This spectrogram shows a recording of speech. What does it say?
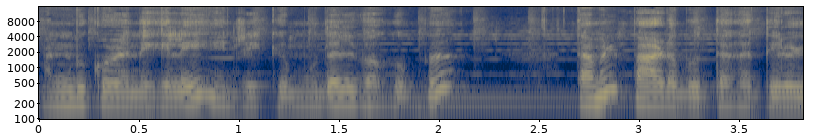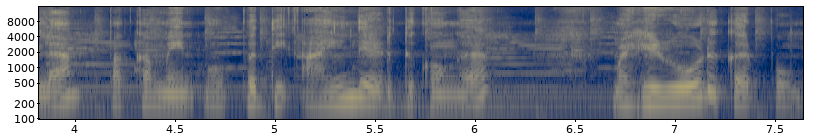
அன்பு குழந்தைகளே இன்றைக்கு முதல் வகுப்பு. தமிழ் பாட புத்தகத்தில் உள்ள பக்கமேன் முப்பத்தி ஐந்து எடுத்துக்கோங்க. மகிழ்வோடு கற்போம்.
